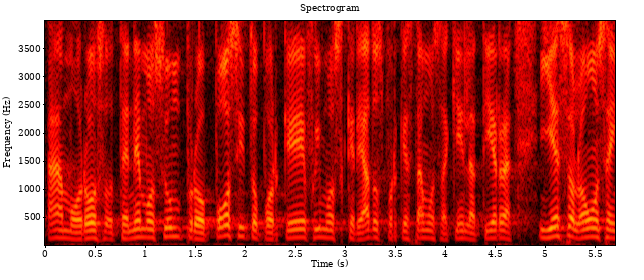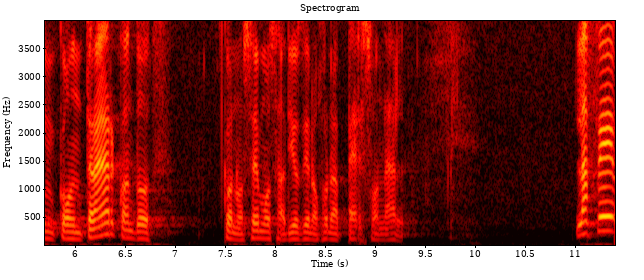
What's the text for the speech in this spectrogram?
amoroso. Tenemos un propósito por qué fuimos creados, por qué estamos aquí en la tierra. Y eso lo vamos a encontrar cuando conocemos a Dios de una forma personal. La fe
